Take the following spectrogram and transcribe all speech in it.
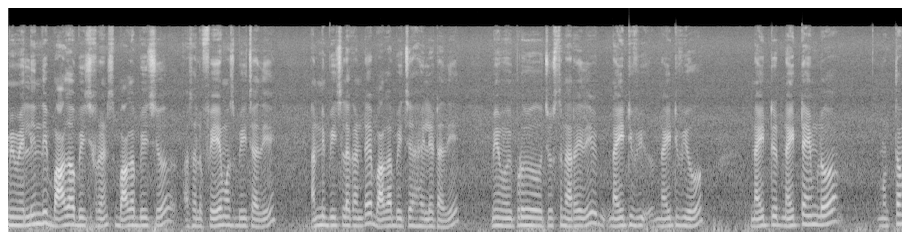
మేము వెళ్ళింది బాగా బీచ్ ఫ్రెండ్స్. బాగా బీచ్ అసలు ఫేమస్ బీచ్ అది. అన్ని బీచ్ల కంటే బాగా బీచ్ హైలైట్ అది. మేము ఇప్పుడు చూస్తున్నారు ఇది night view night view. Night night టైంలో మొత్తం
